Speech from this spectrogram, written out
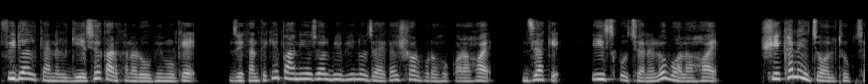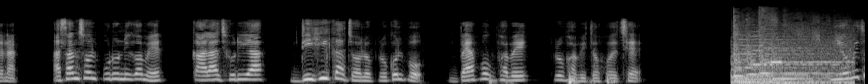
ফিডাল ক্যানেল গিয়েছে কারখানার অভিমুখে, যেখান থেকে পানীয় জল বিভিন্ন জায়গায় সরবরাহ করা হয়, যাকে ইসকো চ্যানেলও বলা হয়। সেখানে জল ঢুকছে না। আসানসোল পুর নিগমের কালাঝুরিয়া ডিহিকা জল প্রকল্প ব্যাপকভাবে প্রভাবিত হয়েছে। নিয়মিত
